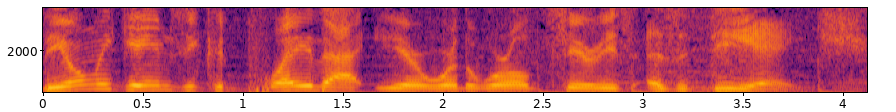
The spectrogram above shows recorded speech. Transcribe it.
the only games he could play that year were the World Series as a DH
